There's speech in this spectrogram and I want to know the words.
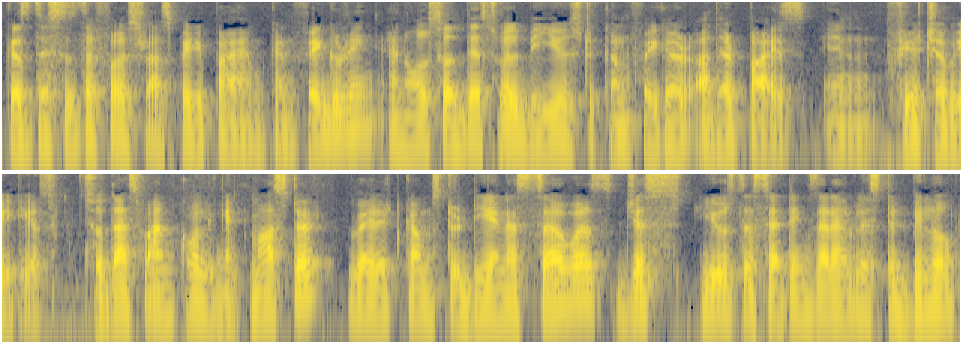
because this is the first Raspberry Pi I'm configuring and also this will be used to configure other Pis in future videos. So that's why I'm calling it master. Where it comes to DNS servers, just use the settings that I've listed below.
